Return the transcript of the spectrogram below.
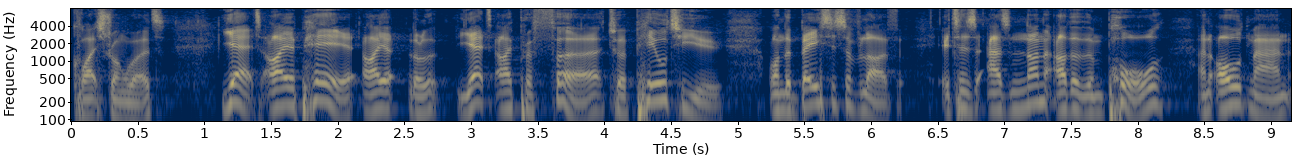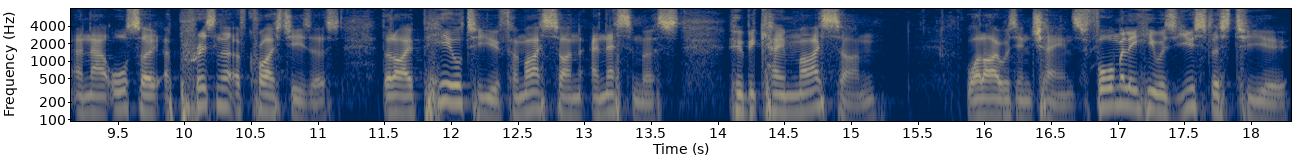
Quite strong words. Yet I appear, I, yet I prefer to appeal to you on the basis of love. It is as none other than Paul, an old man and now also a prisoner of Christ Jesus, that I appeal to you for my son Onesimus, who became my son while I was in chains. Formerly he was useless to you,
